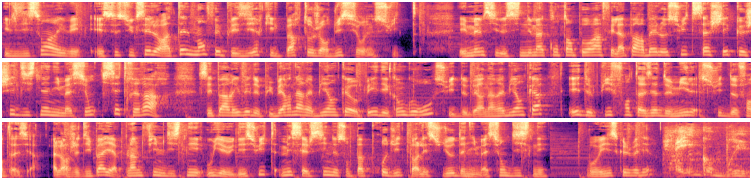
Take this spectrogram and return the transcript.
ils y sont arrivés, et ce succès leur a tellement fait plaisir qu'ils partent aujourd'hui sur une suite. Et même si le cinéma contemporain fait la part belle aux suites, sachez que chez Disney Animation, c'est très rare. C'est pas arrivé depuis Bernard et Bianca au pays des kangourous, suite de Bernard et Bianca, et depuis Fantasia 2000, suite de Fantasia. Alors je dis pas, il y a plein de films Disney où il y a eu des suites, mais celles-ci ne sont pas produites par les studios d'animation Disney. Vous voyez ce que je veux dire? J'ai compris.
